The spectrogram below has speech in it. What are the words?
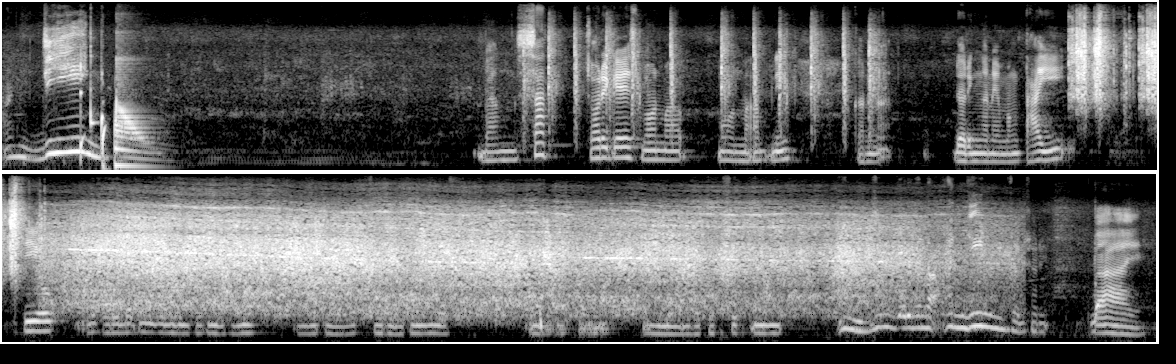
anjing. Bangsat. Sorry guys. Mohon maaf mohon maaf nih. Karena jaringan emang tai. Siuk anjing. Sorry sorry. Bye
